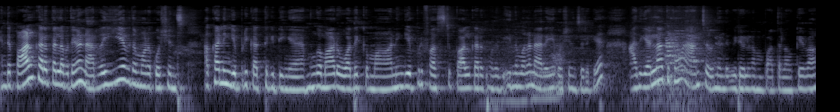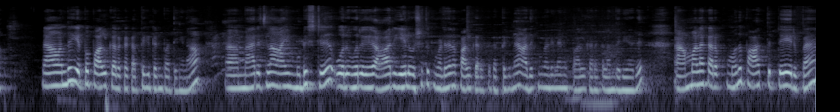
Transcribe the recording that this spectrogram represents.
இந்த பால் கரத்தலில் பார்த்தீங்கன்னா நிறைய விதமான கொஷின்ஸ் அக்கா நீங்கள் எப்படி கற்றுக்கிட்டீங்க உங்கள் மாடு உதைக்குமா? நீங்கள் எப்படி ஃபஸ்ட்டு பால் கறக்க முடியுது இந்த மாதிரிலாம் நிறைய கொஷின்ஸ் இருக்குது அது எல்லாத்துக்கும் ஆன்சர் வந்து இந்த வீடியோவில் நம்ம பார்த்துடலாம் ஓகேவா நான் வந்து எப்போ பால் கறக்க கற்றுக்கிட்டேன்னு பார்த்தீங்கன்னா மேரேஜ்லாம் ஆகி முடிச்சுட்டு ஒரு ஒரு ஆறு ஏழு வருஷத்துக்கு முன்னாடி தான் நான் பால் கறக்க கற்றுக்கினேன் அதுக்கு முன்னாடிலாம் எனக்கு பால் கறக்கலாம் தெரியாது. அம்மாலாம் கறக்கும் போது பார்த்துட்டே இருப்பேன்.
